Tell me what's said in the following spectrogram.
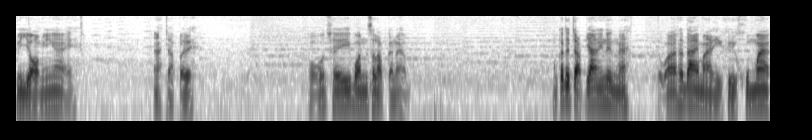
ไม่ยอมง่ายๆอะจับไปเลย โอ้ใช้บอลสลับกันนะครับ มันก็จะจับยากนิดนึงนะ แต่ว่าถ้าได้มานี่คือคุ้มมาก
